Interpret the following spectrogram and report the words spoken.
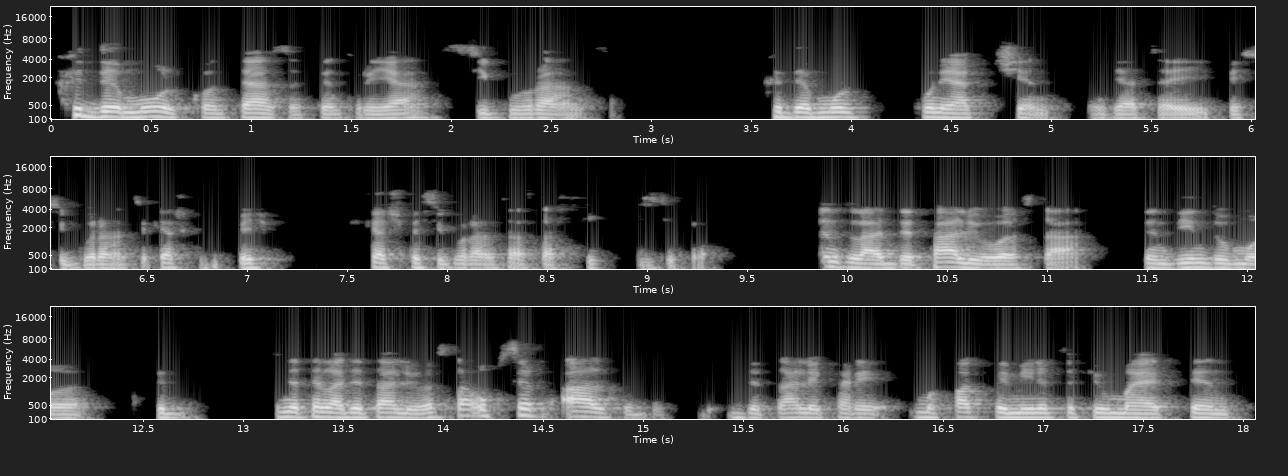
cât de mult contează pentru ea siguranța. Cât de mult pune accent în viața ei pe siguranță, chiar și pe, chiar și pe siguranța asta fizică atent la detaliul ăsta, gândindu-mă, fiind atent la detaliul ăsta, observ alte detalii care mă fac pe mine să fiu mai atent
